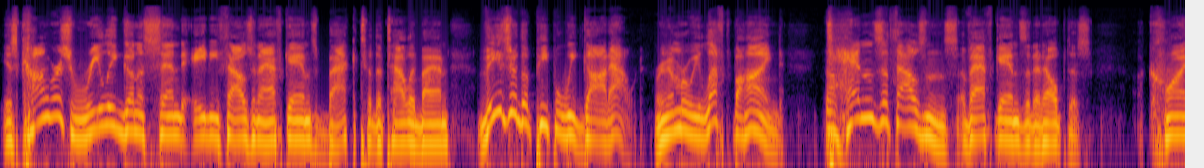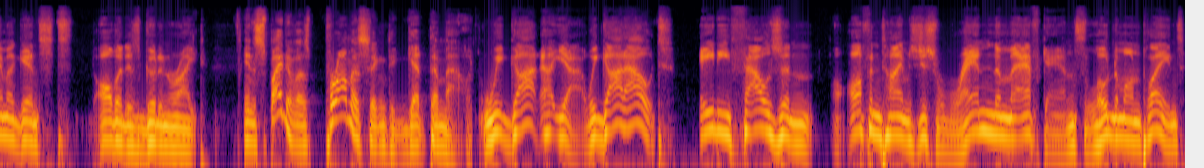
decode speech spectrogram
Is Congress really going to send 80,000 Afghans back to the Taliban? These are the people we got out. Remember, we left behind tens of thousands of Afghans that had helped us. A crime against all that is good and right. In spite of us promising to get them out. We got, uh, yeah, we got out 80,000, oftentimes just random Afghans, load them on planes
